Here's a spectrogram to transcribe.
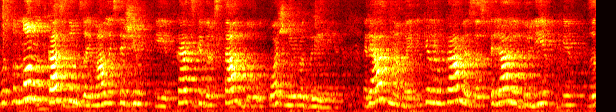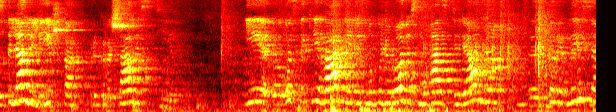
В основному ткацтвом займалися жінки. Ткацький верстат був у кожній родині. Ряднами і килимками застеляли долівки, застеляли ліжка, прикрашали стіни. І е, ось такі гарні різнокольорові смугасті рядна е, збереглися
